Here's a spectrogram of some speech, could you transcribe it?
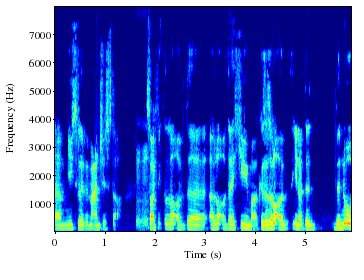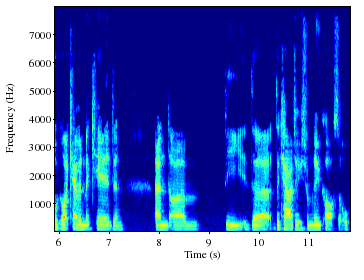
um, used to live in Manchester, Mhm. so I think a lot of the a lot of the humour because there's a lot of you know the the North like Kevin McKidd and and um the the the character who's from Newcastle.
